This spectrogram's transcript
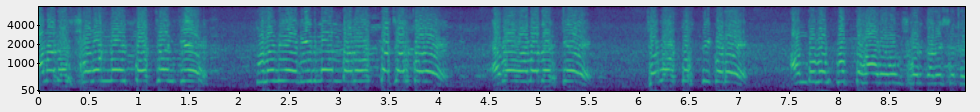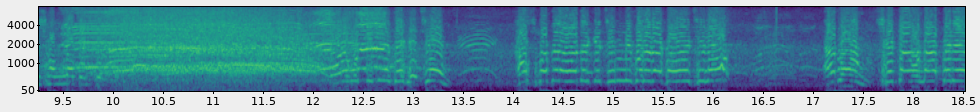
আমাদের সমন্বয় পাঁচজনকে তুলে নিয়ে নির্মমভাবে অত্যাচার করে এবং আমাদেরকে জবরদস্তি করে আন্দোলন প্রত্যাহার এবং সরকারের সাথে সংলাপ পরবর্তীতে দেখেছেন, হাসপাতালে আমাদেরকে জিম্মি করে রাখা হয়েছিল এবং সেটাও না পেরে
